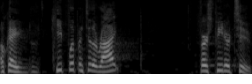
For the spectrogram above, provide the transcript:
Okay, keep flipping to the right. 1 Peter 2.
